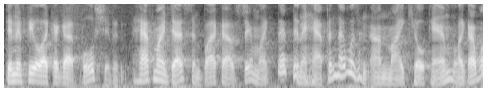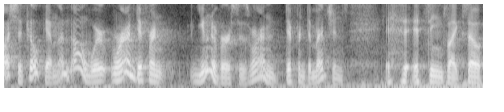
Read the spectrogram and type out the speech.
didn't feel like I got bullshitted. Half my deaths in Black Ops 3, I'm like, that didn't happen. That wasn't on my kill cam. Like I watched the kill cam. No, we're we're on different universes. We're on different dimensions. It, seems like so.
